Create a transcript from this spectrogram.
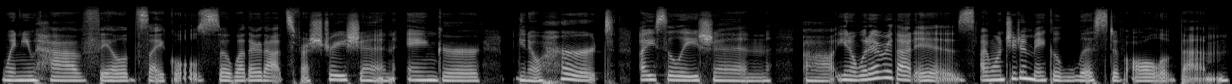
when you have failed cycles. So, whether that's frustration, anger, you know, hurt, isolation, uh, you know, whatever that is, I want you to make a list of all of them.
